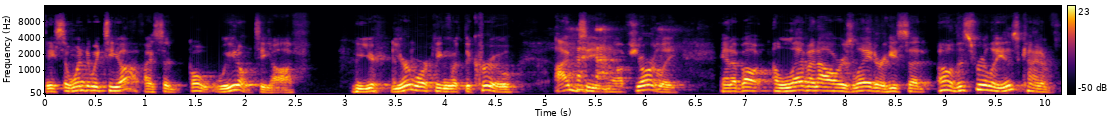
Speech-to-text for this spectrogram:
And he said, "When do we tee off?" I said, "Oh, we don't tee off." You're, you're working with the crew. I'm teeing off shortly. And about 11 hours later, he said, "Oh, this really is kind of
